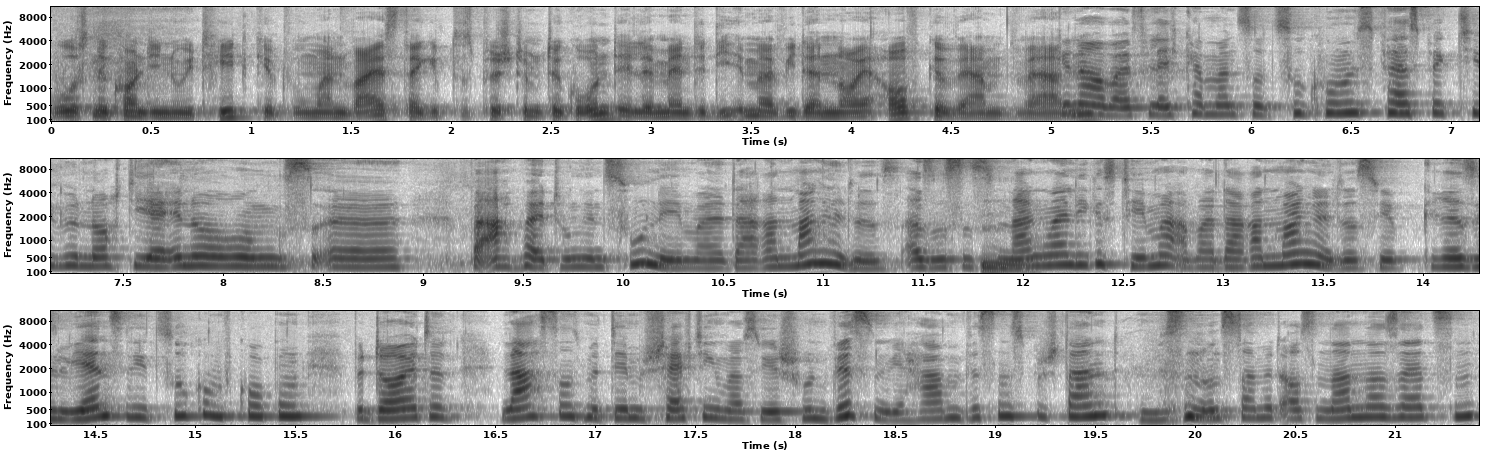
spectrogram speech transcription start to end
wo es eine Kontinuität gibt, wo man weiß, da gibt es bestimmte Grundelemente, die immer wieder neu aufgewärmt werden. Genau, weil vielleicht kann man zur Zukunftsperspektive noch die Erinnerungsbearbeitung äh, hinzunehmen, weil daran mangelt es. Also es ist ein mhm. langweiliges Thema, aber daran mangelt es. Wir Resilienz in die Zukunft gucken bedeutet, lasst uns mit dem beschäftigen, was wir schon wissen. Wir haben Wissensbestand, wir müssen uns damit auseinandersetzen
